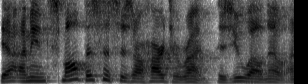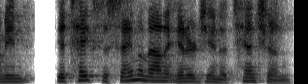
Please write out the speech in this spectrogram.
Yeah, I mean, small businesses are hard to run, as you well know. I mean, it takes the same amount of energy and attention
